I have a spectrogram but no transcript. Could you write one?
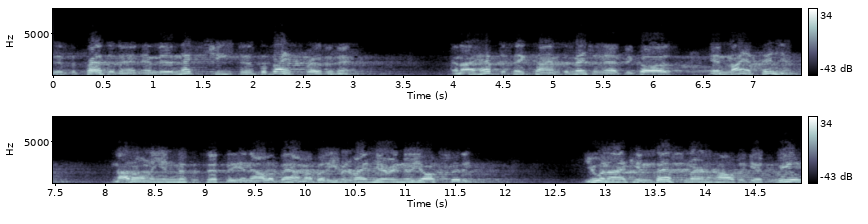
is the president, and their next chief is the vice president. And I have to take time to mention that because, in my opinion, not only in Mississippi and Alabama, but even right here in New York City, you and I can best learn how to get real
